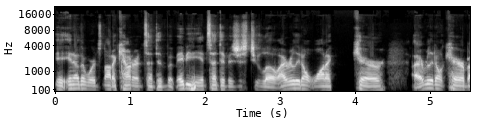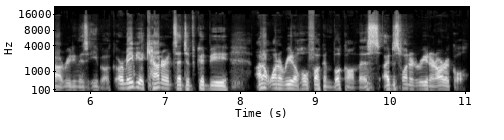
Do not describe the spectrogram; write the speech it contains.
In other words, not a counter incentive, but maybe the incentive is just too low. I really don't want to care I really don't care about reading this ebook. Or maybe a counter incentive could be I don't want to read a whole fucking book on this. I just wanted to read an article.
